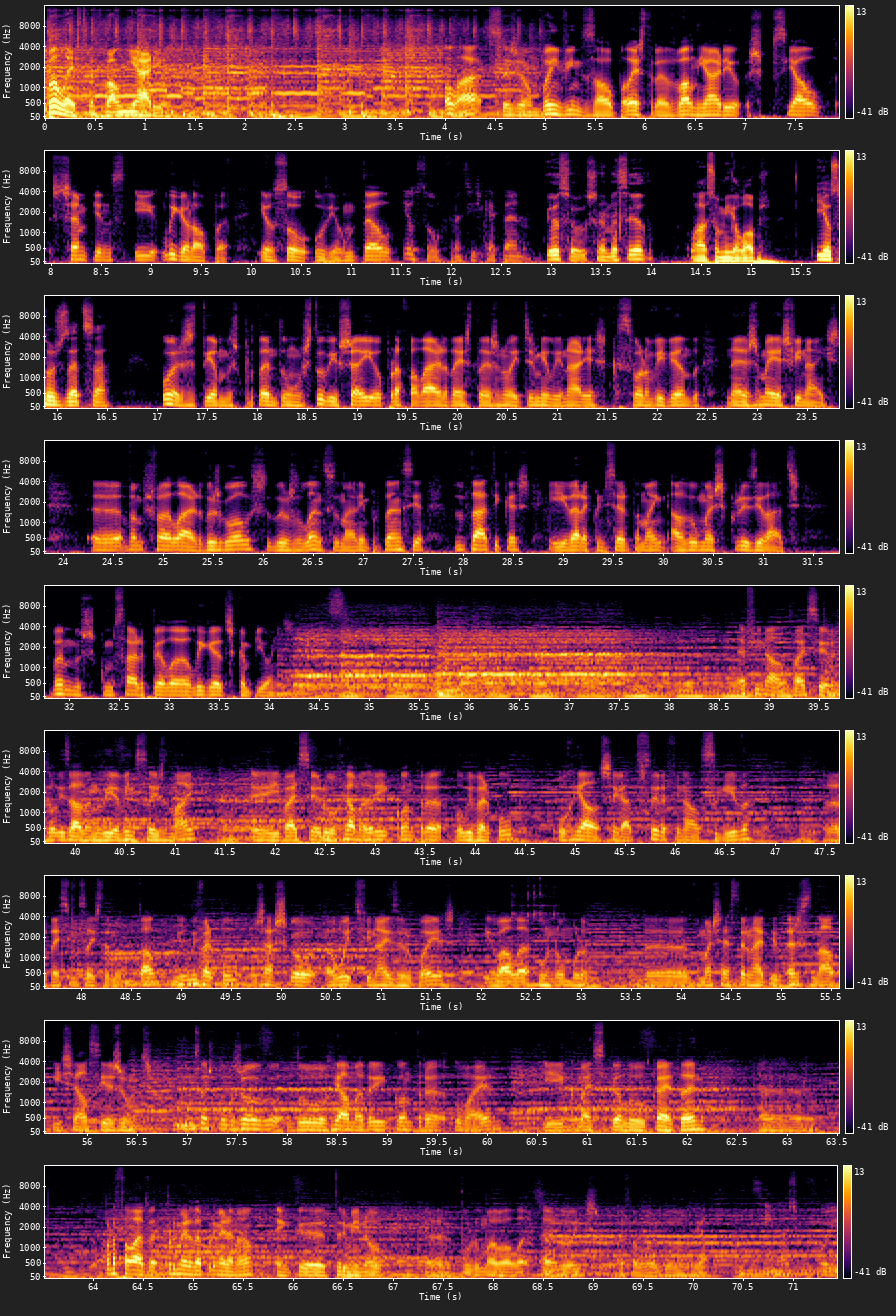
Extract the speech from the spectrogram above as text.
Palestra de Balneário. Olá, sejam bem-vindos ao Palestra de Balneário especial Champions e Liga Europa. Eu sou o Diogo Metel. Eu sou o Francisco Etano. Eu sou o Sam Macedo. Olá, sou Miguel Lopes. E eu sou o José de Sá. Hoje temos, portanto, um estúdio cheio para falar destas noites milionárias que se foram vivendo nas meias finais. Uh, vamos falar dos golos, dos lances de maior importância, de táticas e dar a conhecer também algumas curiosidades. Vamos começar pela Liga dos Campeões. A final vai ser realizada no dia 26 de maio eh, e vai ser o Real Madrid contra o Liverpool. O Real chega à terceira final seguida, a 16 no total, e o Liverpool já chegou a 8 finais europeias, iguala o número de, de, Manchester United, Arsenal e Chelsea juntos. Começamos pelo jogo do Real Madrid contra o Bayern e começo pelo Caetano. Uh, para falar de, primeiro da primeira mão, em que terminou uh, por uma bola a dois a favor do Real. Sim, acho que foi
